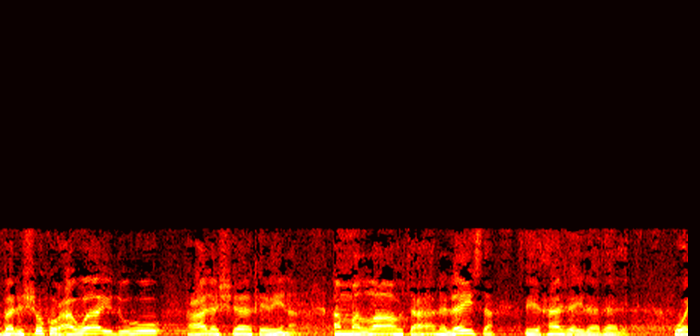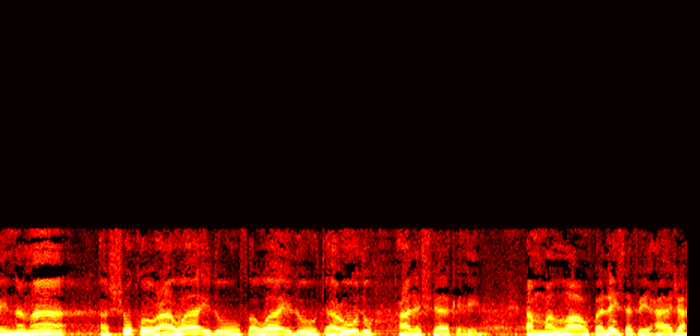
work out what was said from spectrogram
بل الشكر عوائده على الشاكرين أما الله تعالى ليس في حاجة إلى ذلك وإنما الشكر عوائده فوائده تعود على الشاكرين. أما الله فليس في حاجة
